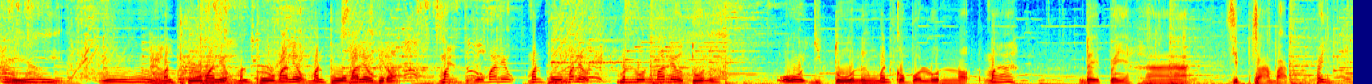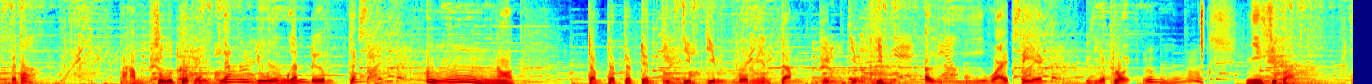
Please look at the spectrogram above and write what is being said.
ไอ้อืมมันโผล่มาเร็วมันโผล่มาเร็วมันโผล่มาเร็วพี่น้องมันโผล่มาเร็วมันโผล่มาเร็วมันลนมาเร็วตัวนึงโอ้ยตัวหนึ่งมันก็บอลลนเนาะมาได้ไปหาสิบสามบาทไปไปต้องตามสูตรครับผมยังอยู่เหมือนเดิมจังอืมเนาะ จำจำจำจำจิ้มจิ้มจิ้มโบเมียนจำจิ้มจิ้มจิ้มเออไว้เตียกเรียบร้อยอือยี่สิบบาทไป，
